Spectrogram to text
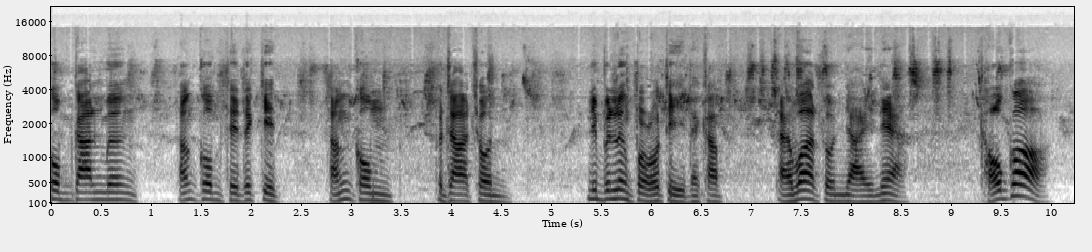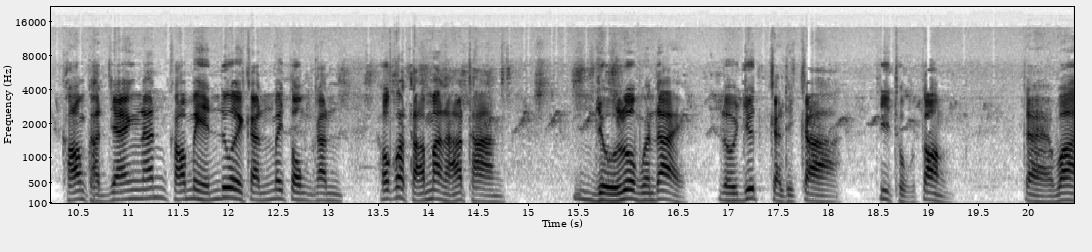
คมการเมือง สังคมเศรษฐกิจ สังคมประชาชน นี่เป็นเรื่องปกตินะครับ แต่ว่าส่วนใหญ่เนี่ย เขาก็ความขัดแย้งนั้น เขาไม่เห็นด้วยกันไม่ตรงกัน เขาก็สามารถหาทางอยู่ร่วมกันได้ โดยยึดกติกาที่ถูกต้อง แต่ว่า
